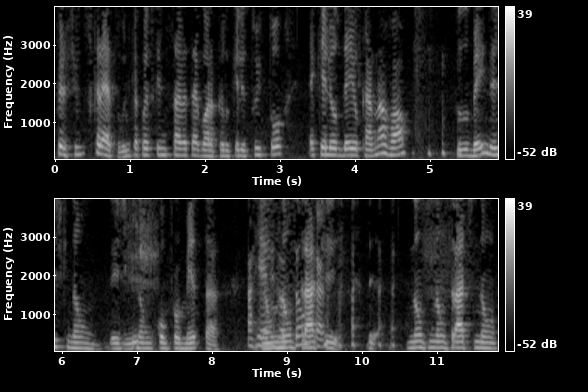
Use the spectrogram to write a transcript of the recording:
perfil discreto. A única coisa que a gente sabe até agora, pelo que ele tweetou, é que ele odeia o carnaval. Tudo bem, desde que não, desde que não comprometa a realização, não, não trate, não, não trate, não,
